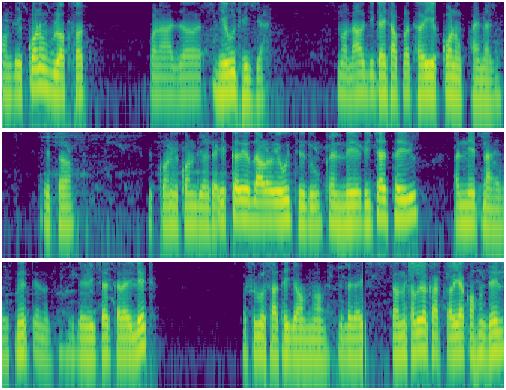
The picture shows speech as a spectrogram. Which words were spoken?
આમ તો એકોણું બ્લોક થોત પણ આજે નેવું થઈ ગયા. નાના સુધી કહીશ આપણે થઈ એકોણું ફાઇનલી એટલે એકોણું એકોણું દિવસ એક જ દાડો એવું જ થયું હતું કે રિચાર્જ થઈ રહ્યું અને નેટ ના આવ્યું. નેટ નહોતું. એટલે રિચાર્જ કરાવી લેટ પછી લોસા થઈ જાવ આમ એટલે કહીશ તમને ખબર હોય કે કળિયા કહું જઈને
